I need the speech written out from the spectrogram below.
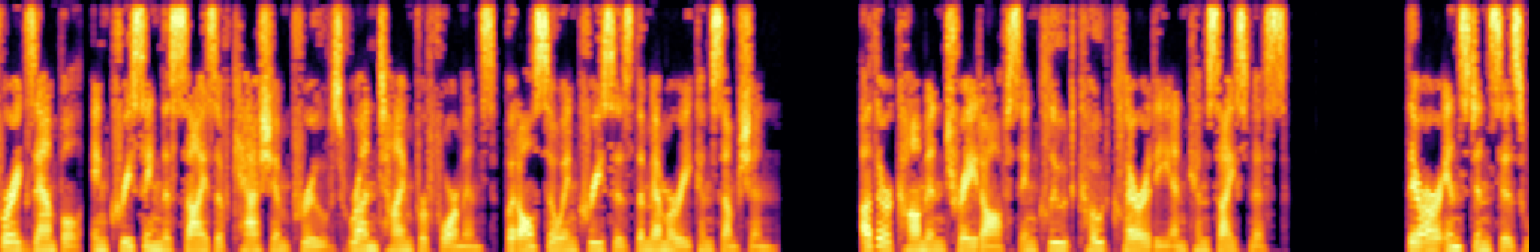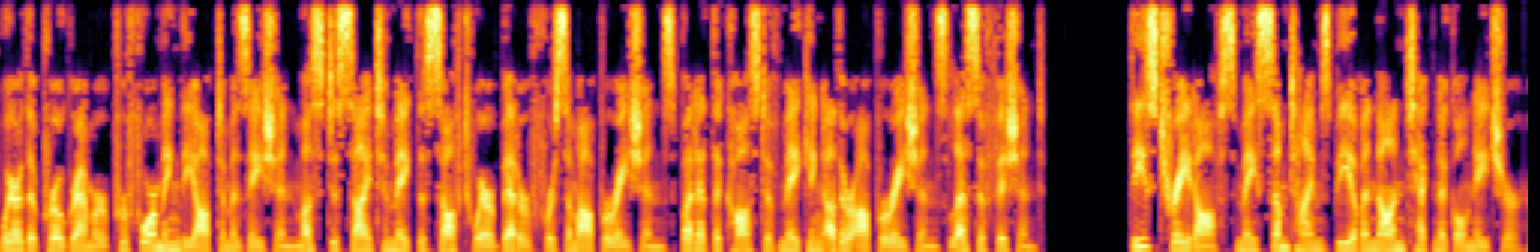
For example, increasing the size of cache improves run-time performance, but also increases the memory consumption. Other common trade-offs include code clarity and conciseness. There are instances where the programmer performing the optimization must decide to make the software better for some operations but at the cost of making other operations less efficient. These trade-offs may sometimes be of a non-technical nature.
